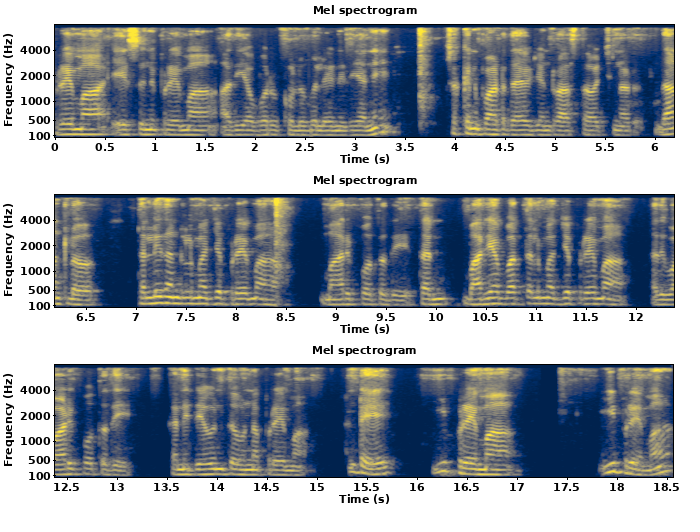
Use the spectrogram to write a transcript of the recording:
ప్రేమ ఏసుని ప్రేమ అది ఎవరు కొలువలేనిది అని చక్కని పాట దైవజన్ రాస్తా వచ్చినాడు. దాంట్లో తల్లిదండ్రుల మధ్య ప్రేమ మారిపోతుంది. తన్ భార్యాభర్తల మధ్య ప్రేమ అది వాడిపోతుంది. కానీ దేవునితో ఉన్న ప్రేమ. అంటే ఈ ప్రేమ ఈ ప్రేమ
